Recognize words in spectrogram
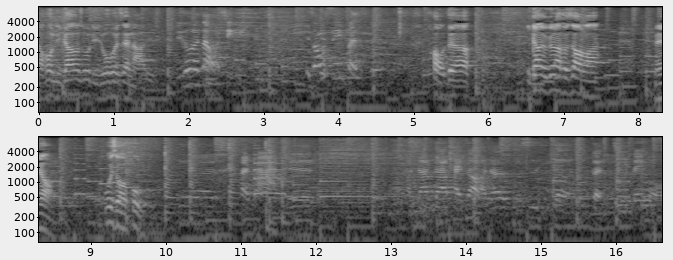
然后你刚刚说李多惠在哪里？李多惠在我心里，忠心粉丝。好的，你刚刚有跟他合照了吗？没有，为什么不？因为害怕，因为好像跟他拍照好像不是一个等级 level，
